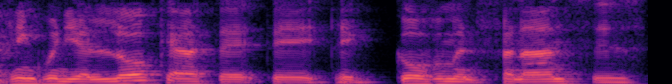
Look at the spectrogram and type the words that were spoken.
think when you look at the, the, the government finances,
